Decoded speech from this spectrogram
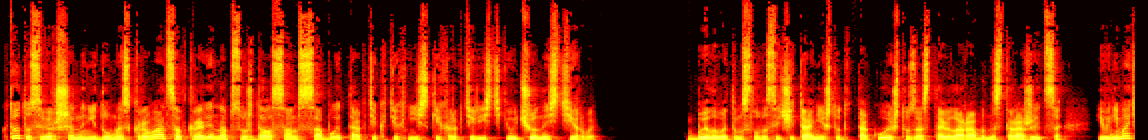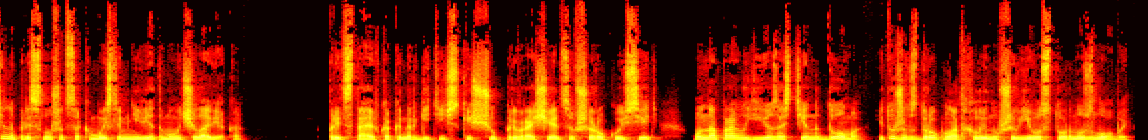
Кто-то, совершенно не думая скрываться, откровенно обсуждал сам с собой тактико-технические характеристики ученой-стервы. Было в этом словосочетании что-то такое, что заставило араба насторожиться и внимательно прислушаться к мыслям неведомого человека. Представив, как энергетический щуп превращается в широкую сеть, он направил ее за стены дома и тут же вздрогнул от хлынувшей в его сторону злобы.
